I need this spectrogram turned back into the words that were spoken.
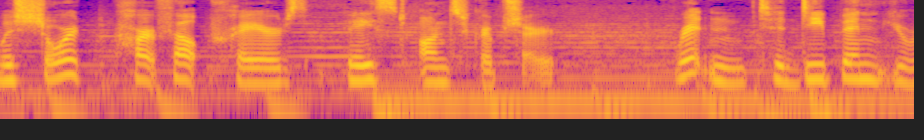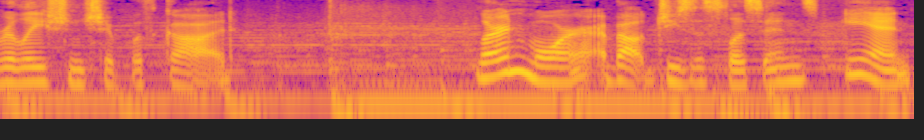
with short, heartfelt prayers based on Scripture, written to deepen your relationship with God. Learn more about Jesus Listens and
